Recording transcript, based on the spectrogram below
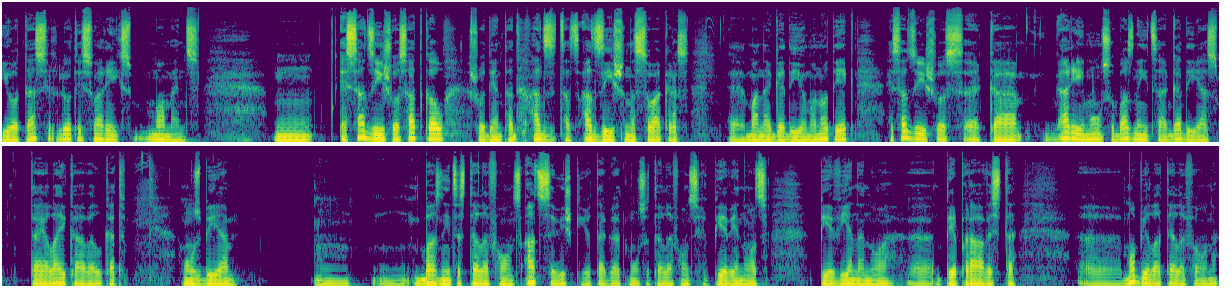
jo tas ir ļoti svarīgs moments. Mm, es atzīšos atkal, šodien tad atz, tāds atzīšanas vakars e, manā gadījumā notiek, es atzīšos, e, ka arī mūsu baznīcā gadījās tajā laikā vēl, kad mums bija mm, baznīcas telefons atsevišķi, jo tagad mūsu telefons ir pievienots pie viena no, e, pie prāvesta uh, mobilā telefona,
